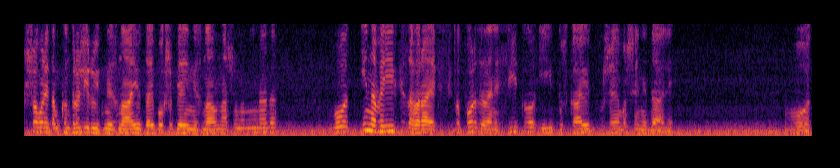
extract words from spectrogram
Що вони там контролюють, не знаю. Дай Бог, щоб я і не знав, на що воно мені треба. Вот. І на виїзді загорається світлофор, зелене світло і пускають вже машини далі. Вот.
